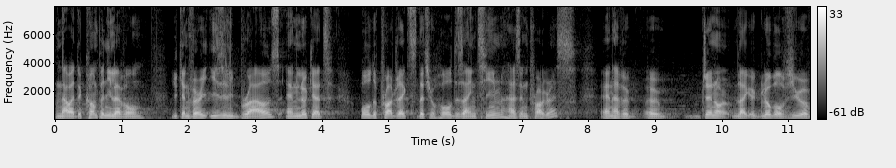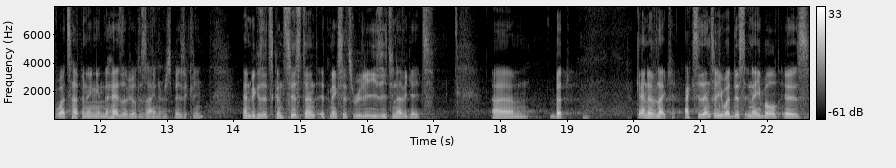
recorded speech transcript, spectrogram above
now at the company level, you can very easily browse and look at all the projects that your whole design team has in progress and have a, a general, like a global view of what's happening in the heads of your designers, basically. And because it's consistent, it makes it really easy to navigate. Um, but kind of like accidentally what this enabled is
